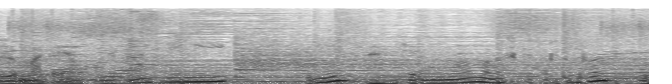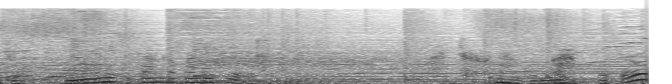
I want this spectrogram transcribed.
belum ada yang konek lagi. Nih ini anjir mau malah sekitar turun ini kita anggap ribu? aduh kabut tuh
